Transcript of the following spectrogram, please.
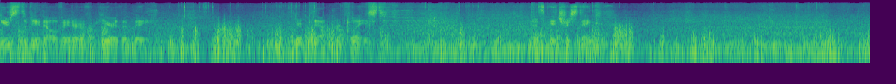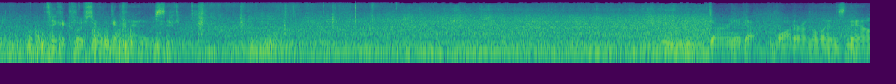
used to be an elevator over here that they ripped out and replaced. That's interesting. I'll take a closer look at that in a second. Darn, I got water on the lens now.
